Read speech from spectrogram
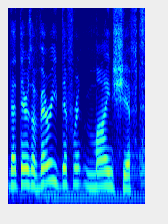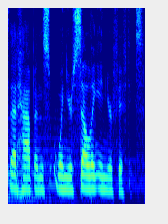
that there's a very different mind shift that happens when you're selling in your 50s.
